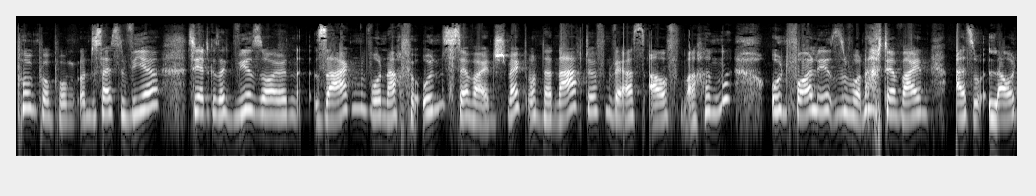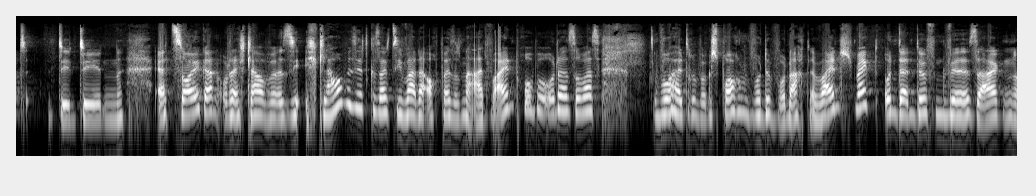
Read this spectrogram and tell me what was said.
Punkt, Punkt, Punkt. Und das heißt, wir, sie hat gesagt, wir sollen sagen, wonach für uns der Wein schmeckt und danach dürfen wir erst aufmachen und vorlesen, wonach der Wein, also laut den, den Erzeugern oder ich glaube, sie, ich glaube, sie hat gesagt, sie war da auch bei so einer Art Weinprobe oder sowas, wo halt drüber gesprochen wurde, wonach der Wein schmeckt und dann dürfen wir sagen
